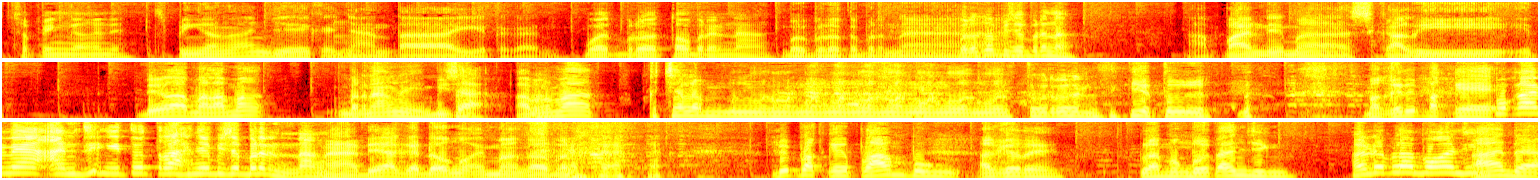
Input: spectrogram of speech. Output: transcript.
Sepinggang aja. Sepinggang aja kayak Hmm. nyantai gitu kan. Buat broto berenang. Berbroto berenang. Broto bisa berenang? Apaan nih mas sekali it- dia lama-lama berenang nih bisa lama-lama kecelem turun iya turun makanya dia pakai Bukannya anjing itu terahnya bisa berenang? nah dia agak dongo emang kalau berenang dia pakai pelampung akhirnya pelampung buat anjing Ada pelampung anjing? ada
